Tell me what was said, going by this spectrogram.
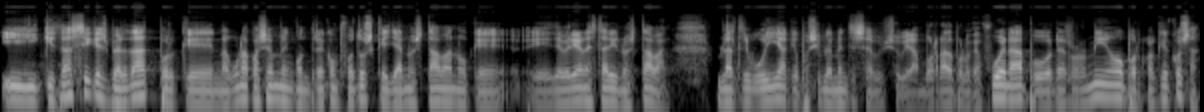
Y quizás sí que es verdad porque en alguna ocasión me encontré con fotos que ya no estaban o que eh, deberían estar y no estaban. Lo atribuía que posiblemente se, hubieran borrado por lo que fuera, por error mío por cualquier cosa.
